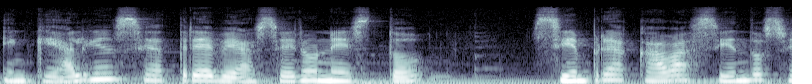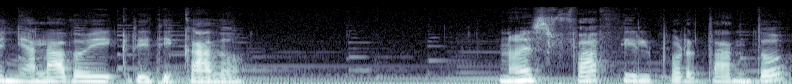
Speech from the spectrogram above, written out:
en que alguien se atreve a ser honesto, siempre acaba siendo señalado y criticado. No es fácil, por tanto,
